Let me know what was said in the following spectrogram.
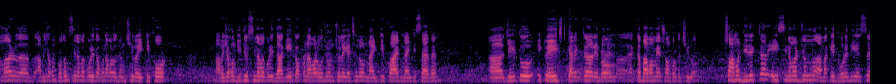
আমার আমি যখন প্রথম সিনেমা করি তখন আমার ওজন ছিল এইটটি ফোর আমি যখন দ্বিতীয় সিনেমা করি দাগি তখন আমার ওজন চলে গেছিল নাইনটি ফাইভ নাইনটি সেভেন যেহেতু একটু এইজড ক্যারেক্টার এবং একটা বাবা মেয়ের সম্পর্ক ছিল। সো আমার ডিরেক্টর এই সিনেমার জন্য আমাকে ধরে দিয়েছে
